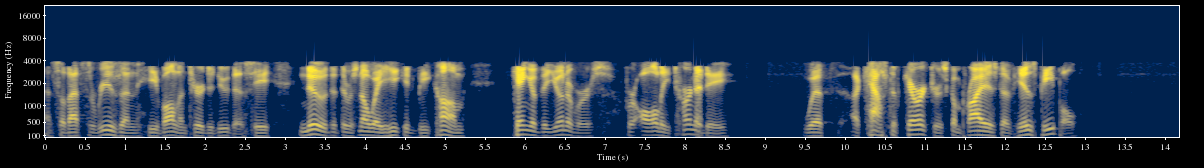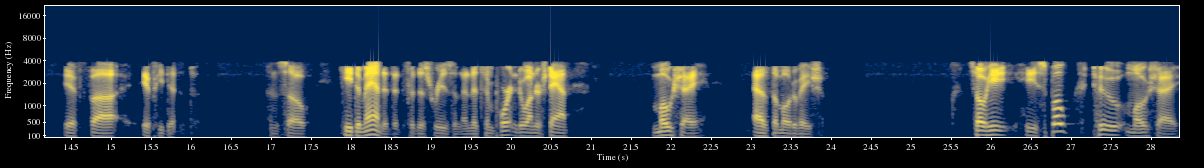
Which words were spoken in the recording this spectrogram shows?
And so that's the reason he volunteered to do this. He knew that there was no way he could become king of the universe for all eternity with a cast of characters comprised of his people if uh, if he didn't. And so he demanded it for this reason. And it's important to understand Moshe as the motivation. So he, he spoke to Moshe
